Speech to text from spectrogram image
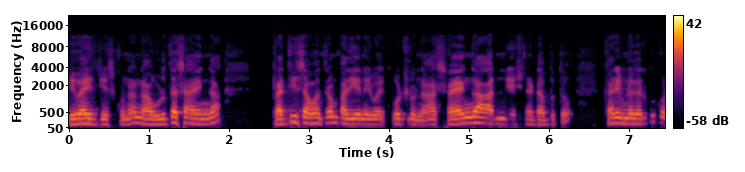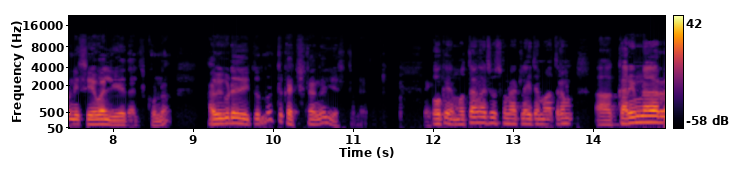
డివైజ్ చేసుకున్నా. నా ఉడత సాయంగా ప్రతి సంవత్సరం పదిహేను ఇరవై కోట్లు నా స్వయంగా అర్న్ చేసిన డబ్బుతో కరీంనగర్కు కొన్ని సేవలు చేయదలుచుకున్నా అవి కూడా ఏదైతుందో ఖచ్చితంగా చేస్తున్నాను ఓకే మొత్తంగా చూసుకున్నట్లయితే మాత్రం కరీంనగర్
